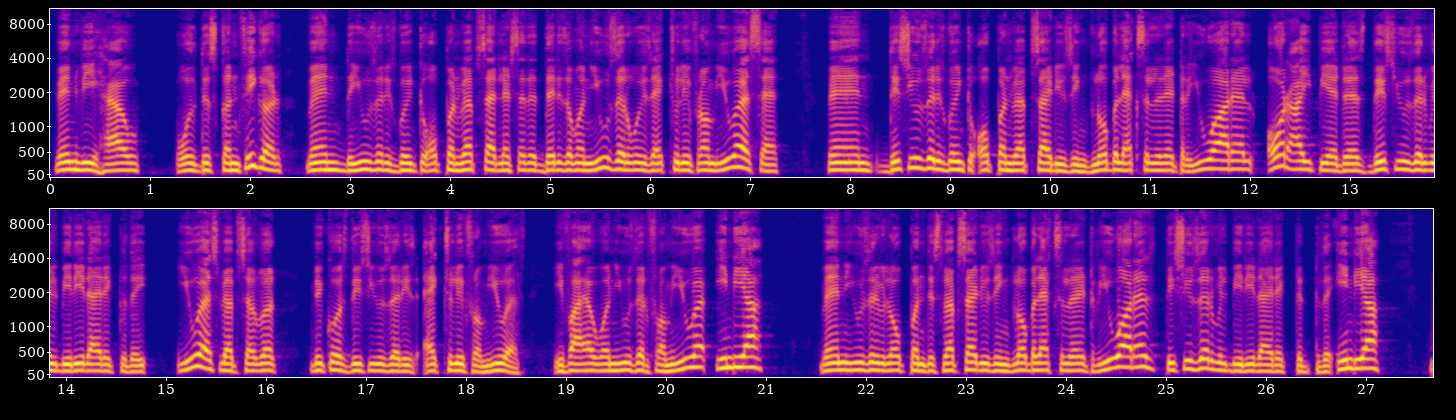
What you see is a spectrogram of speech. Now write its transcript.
when we have all this configured when the user is going to open website. Let's say that there is a one user who is actually from USA when this user is going to open website using global accelerator URL or IP address this user will be redirected to the US web server because this user is actually from US if I have one user from US, India when user will open this website using global accelerator URL this user will be redirected to the India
